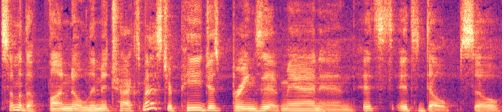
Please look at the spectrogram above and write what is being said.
some of the fun No Limit tracks. Master P just brings it, man, and it's it's dope. So.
